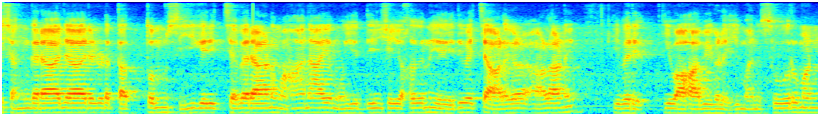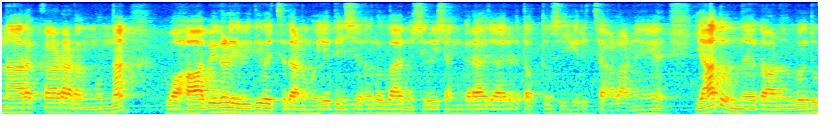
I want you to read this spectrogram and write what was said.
ശങ്കരാചാര്യരുടെ തത്വം സ്വീകരിച്ചവരാണ് മഹാനായ മൊയ്യുദ്ദീൻ ഷെയ്ഖ് എന്ന് എഴുതി വെച്ച ആളുകൾ ആളാണ് ഇവർ ഈ വഹാബികൾ ഈ മൻസൂർ മണ്ണാറക്കാട് അടങ്ങുന്ന വഹാബികൾ എഴുതി വെച്ചതാണ്. മുഹിയുദ്ദീൻ ഷെഹറുല്ലാനും ശ്രീ ശങ്കരാചാര്യരുടെ തത്വം സ്വീകരിച്ച ആളാണ്. യാതൊന്ന് കാണുവതു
